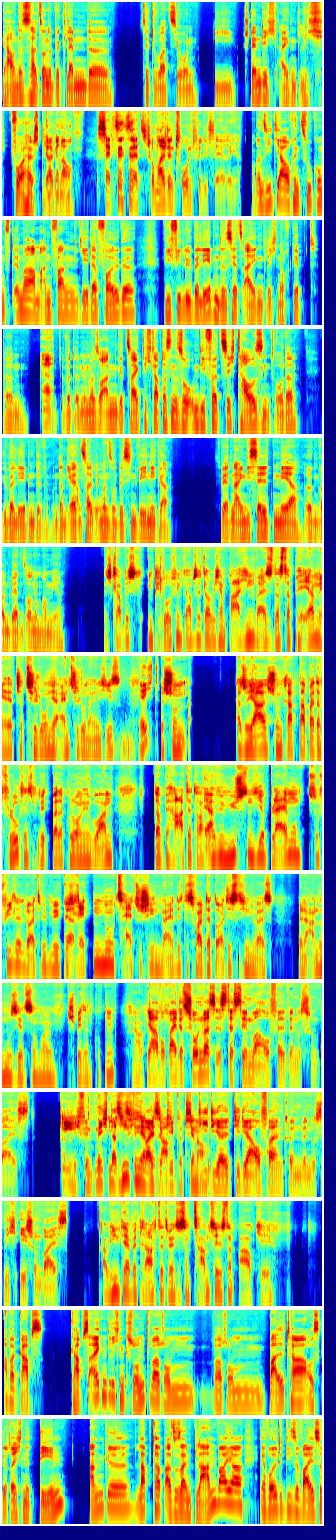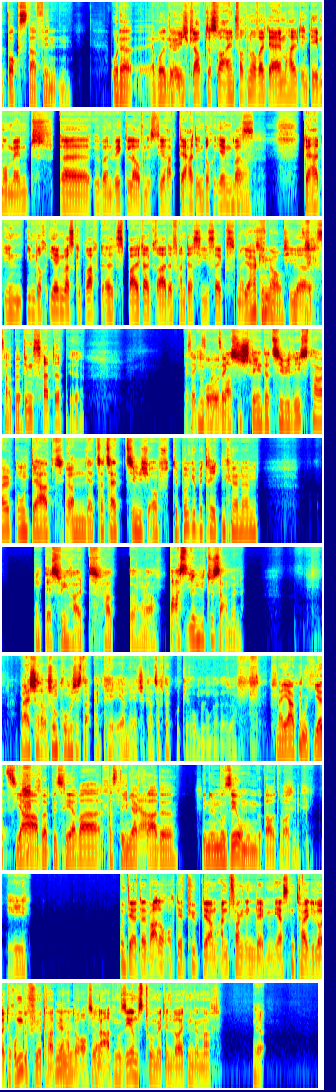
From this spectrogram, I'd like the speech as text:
Ja, und das ist halt so eine beklemmende Situation, die ständig eigentlich vorherrscht. Ja, genau. Setzt, setzt schon mal den Ton für die Serie. Man sieht ja auch in Zukunft immer am Anfang jeder Folge, wie viele Überlebende es jetzt eigentlich noch gibt. Ähm, Ja. Da wird dann immer so angezeigt. Ich glaube, das sind so um die 40.000, oder? Überlebende. Und dann Ja, werden es halt immer so ein bisschen weniger. Es werden eigentlich selten mehr. Irgendwann werden es auch noch mal mehr. Ich glaube, es- im Pilotfilm gab es ja, glaube ich, ein paar Hinweise, dass der PR-Manager Zylon ja ein Zylon eigentlich ist. Echt? Das schon, also ja, schon gerade da bei der Flucht, jetzt mit bei der Colonial One, da beharrt er drauf, Ja. ja. wir müssen hier bleiben und so viele Leute wie möglich Ja. retten, nur um Zeit zu schinden eigentlich. Das war halt der deutlichste Hinweis. Bei den anderen muss ich jetzt nochmal später gucken. Ja, wobei das schon was ist, das dir nur auffällt, wenn du es schon weißt. Also Eh. ich finde nicht, dass es Hinterher Hinweise gibt, genau. die, dir, die dir auffallen können, wenn du es nicht eh schon weißt. Aber hinterher betrachtet, wenn du es dann zusammenzählst, dann, ah, okay. Aber gab's gab's eigentlich einen Grund, warum warum Balta ausgerechnet den angelappt hat? Also sein Plan war ja, er wollte diese weiße Box da finden. Oder er wollte Nö, ich glaube, das war einfach nur, weil der ihm halt in dem Moment äh, über den Weg gelaufen ist. Die, der hat ihm doch irgendwas, der hat ihn, ihm doch irgendwas gebracht, als Balta gerade Fantasiesex mit, ja genau mit Sex hatte. Dings hatte. Ja, Sechs nur mal ein sechs. außenstehender Zivilist halt und der hat Ja. in letzter Zeit ziemlich oft die Brücke betreten können und deswegen halt hat, sagen wir ja, passt irgendwie zusammen. Meist schaut aber schon komisch, dass da ein PR-Manager ganz auf der Brücke rumlungert. Also. Naja, gut, jetzt ja, aber bisher war das Ding ja, Ja. gerade in ein Museum umgebaut worden. Eh. Und der, der war doch auch der Typ, der am Anfang in dem ersten Teil die Leute rumgeführt hat. Der Mhm. hat doch auch so Ja. eine Art Museumstour mit den Leuten gemacht. Ja.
